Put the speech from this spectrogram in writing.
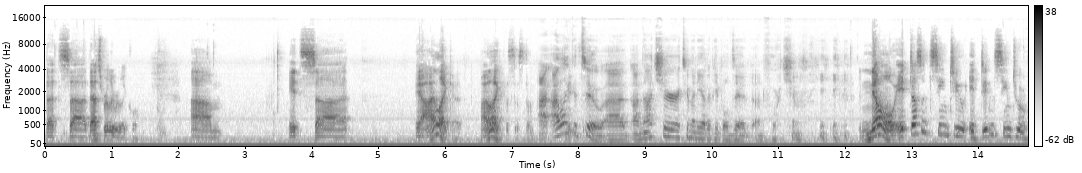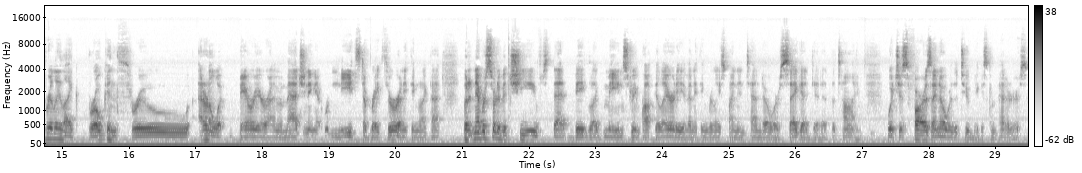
that's uh, that's really really cool. Um, it's uh, yeah, I like it. I like the system. I, I liked it too. Uh, I'm not sure too many other people did, unfortunately. No, it doesn't seem to. It didn't seem to have really like broken through. I don't know what barrier I'm imagining it needs to break through or anything like that. But it never sort of achieved that big like mainstream popularity of anything released by Nintendo or Sega did at the time, which, as far as I know, were the two biggest competitors.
